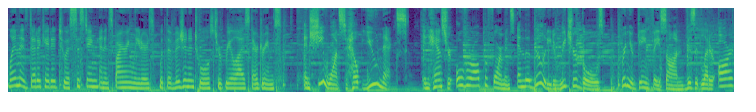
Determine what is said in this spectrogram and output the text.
Lynn is dedicated to assisting and inspiring leaders with the vision and tools to realize their dreams. And she wants to help you next. Enhance your overall performance and the ability to reach your goals. Bring your game face on. Visit letter R,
